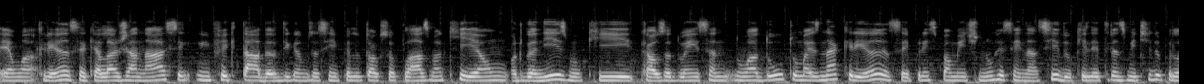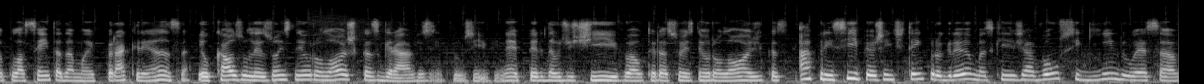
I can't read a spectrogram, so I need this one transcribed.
é uma criança que ela já nasce infectada, digamos assim, pelo toxoplasma, que é um organismo que causa doença no adulto, mas na criança e principalmente no recém-nascido, que ele é transmitido pela placenta da mãe para a criança, eu causo lesões neurológicas graves, inclusive, né? Perda auditiva, alterações neurológicas. A princípio, a gente tem programas que já vão seguindo essa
